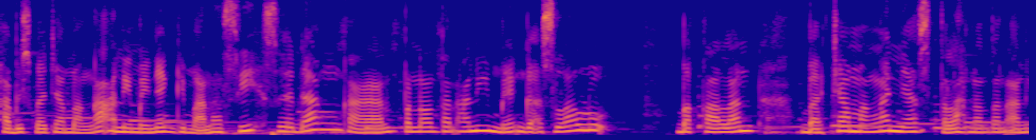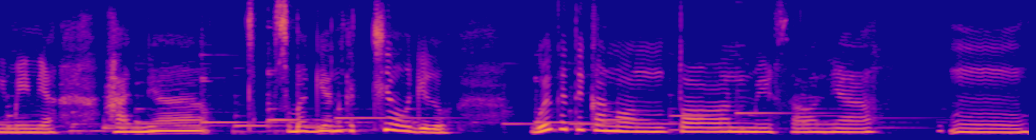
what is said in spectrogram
habis baca manga animenya gimana sih? Sedangkan penonton anime nggak selalu bakalan baca manganya setelah nonton animenya. Hanya sebagian kecil gitu. Gue ketika nonton misalnya hmm,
